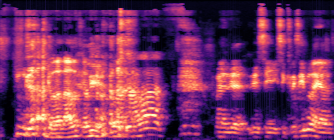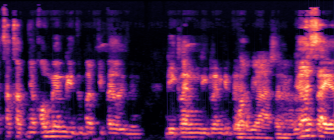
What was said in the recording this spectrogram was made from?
Enggak. Jualan alat kali ya? iklan alat. Nah dia, dia si si Chris ini lah yang satu-satunya komen di tempat kita gitu. Di iklan di iklan kita. Luar biasa. Biasa ya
